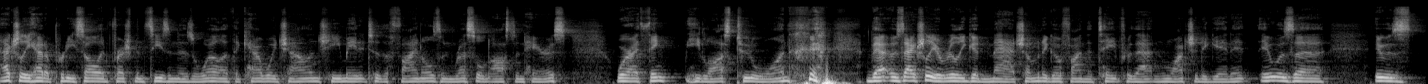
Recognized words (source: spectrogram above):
actually had a pretty solid freshman season as well at the Cowboy Challenge. He made it to the finals and wrestled Austin Harris, where I think he lost two to one. that was actually a really good match. I'm gonna go find the tape for that and watch it again. It it was a it was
